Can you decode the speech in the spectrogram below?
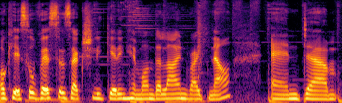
Okay, Sylvester's actually getting him on the line right now. And um,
